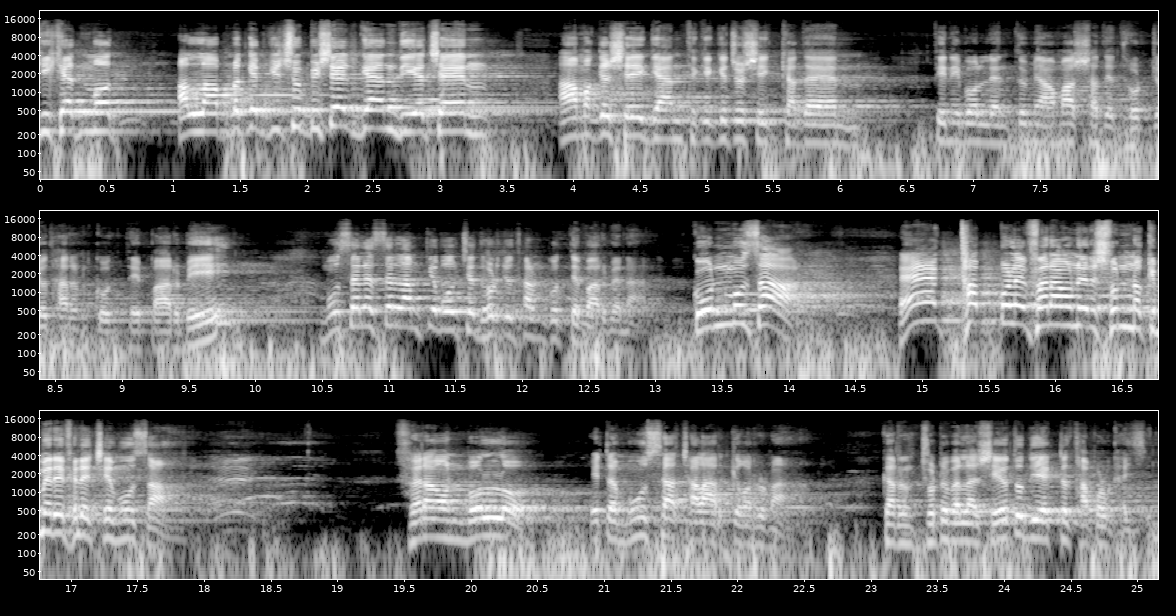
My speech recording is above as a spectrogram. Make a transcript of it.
কি খেদমত? আল্লাহ আপনাকে কিছু বিশেষ জ্ঞান দিয়েছেন। আমাকে সেই জ্ঞান থেকে কিছু শিক্ষা দেন। তিনি বললেন, তুমি আমার সাথে ধৈর্য ধারণ করতে পারবে? মুসা বলছে, ধৈর্য ধারণ করতে পারবে না। কোন মুসা? এক থাপ্পড়ে ফেরাউনের শূন্যকে মেরে ফেলেছে মুসা। ফেরাউন বলল, এটা মুসা ছাড়া আর কেউ না। কারণ ছোটবেলায় সেও তো দিয়ে একটা থাপড় খাইছিল।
